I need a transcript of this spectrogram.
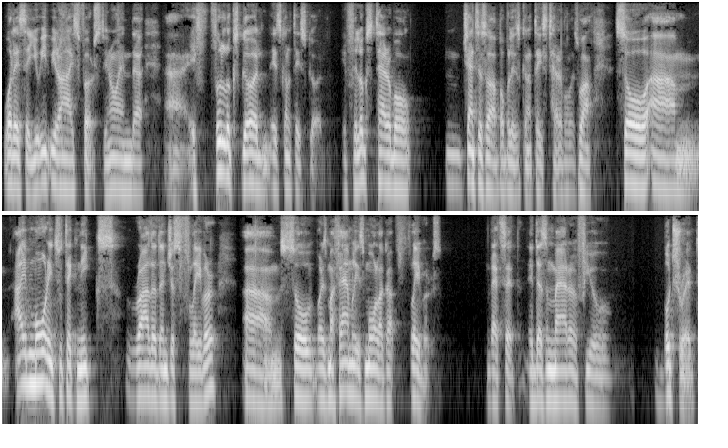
what I say, you eat with your eyes first, you know, and uh, uh, if food looks good, it's going to taste good. If it looks terrible, chances are probably it's going to taste terrible as well. So um, I'm more into techniques rather than just flavor. Um, so whereas my family is more like flavors. That's it. It doesn't matter if you butcher it,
